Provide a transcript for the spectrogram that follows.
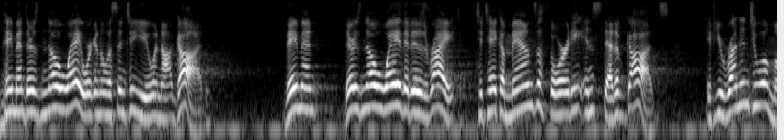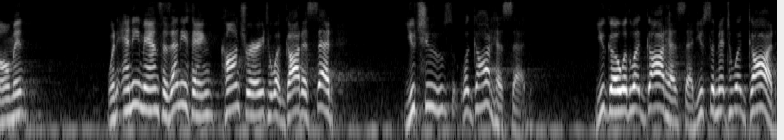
They meant there's no way we're going to listen to you and not God. They meant there's no way that it is right to take a man's authority instead of God's. If you run into a moment when any man says anything contrary to what God has said, you choose what God has said. You go with what God has said. You submit to what God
